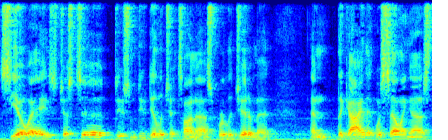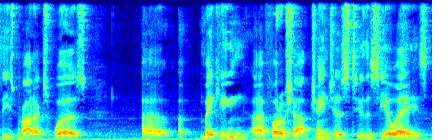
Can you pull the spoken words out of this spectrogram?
COAs, just to do some due diligence on us, were legitimate. And the guy that was selling us these products was uh, making uh, Photoshop changes to the COAs,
